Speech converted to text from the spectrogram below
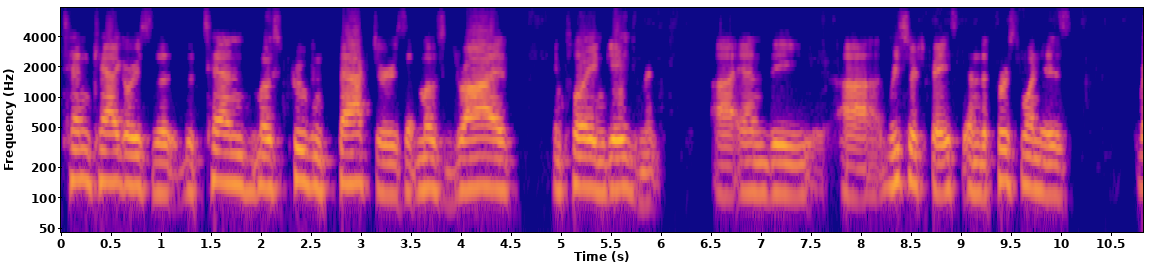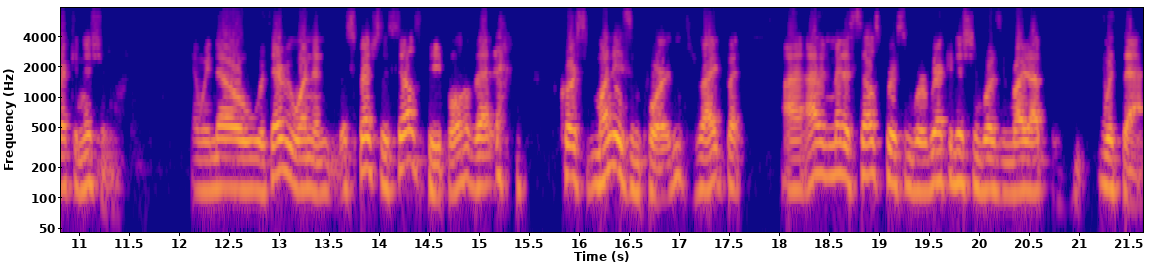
10 categories, the, the 10 most proven factors that most drive employee engagement. Uh, and the uh, research based, and the first one is recognition. And we know with everyone, and especially salespeople, that of course money is important, right? But I, I haven't met a salesperson where recognition wasn't right up with that,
